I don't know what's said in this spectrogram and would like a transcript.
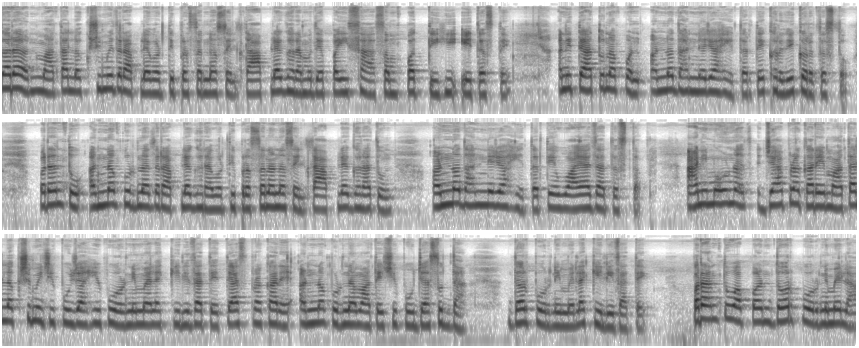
कारण माता लक्ष्मी जर आपल्यावरती प्रसन्न असेल तर आपल्या घरामध्ये पैसा संपत्ती ही येत असते. आणि त्यातून आपण अन्नधान्य जे आहे तर ते खरेदी करत असतो. परंतु अन्नपूर्णा जर आपल्या घरावरती प्रसन्न नसेल तर आपल्या घरातून अन्नधान्य जे आहे तर ते वाया जात असतं. आणि म्हणूनच ज्या प्रकारे माता लक्ष्मीची पूजा ही पौर्णिमेला केली जाते त्याचप्रकारे अन्नपूर्णा मातेची पूजासुद्धा दर पौर्णिमेला केली जाते. परंतु आपण दर पौर्णिमेला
